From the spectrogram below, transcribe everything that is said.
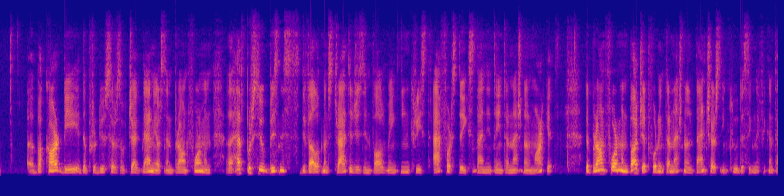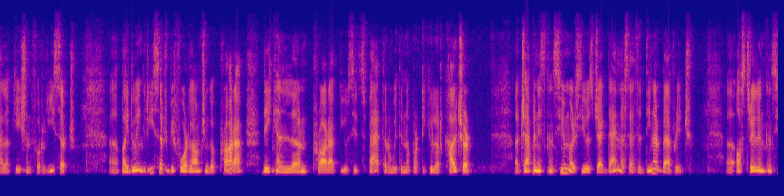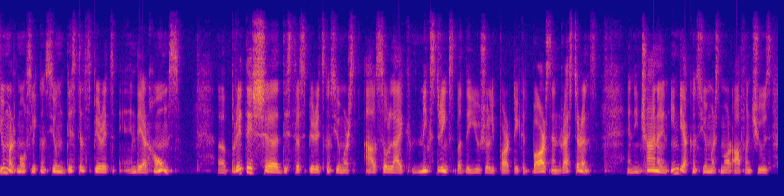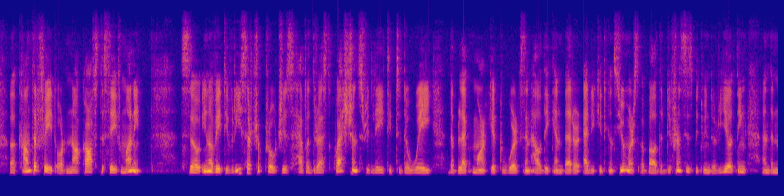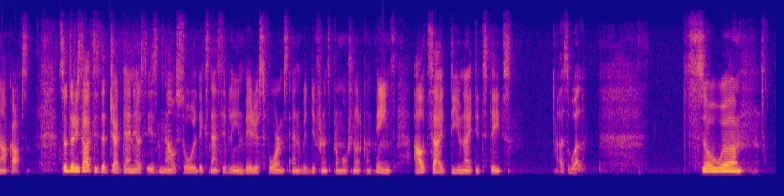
Bacardi, the producers of Jack Daniels and Brown Forman, uh, have pursued business development strategies involving increased efforts to expand into international markets. The Brown Forman budget for international ventures include a significant allocation for research. Uh, by doing research before launching a product, they can learn product usage pattern within a particular culture. Uh, Japanese consumers use Jack Daniels as a dinner beverage. Uh, Australian consumers mostly consume distilled spirits in their homes. Uh, British uh, distilled spirits consumers also like mixed drinks, but they usually partake at bars and restaurants. And in China and India, consumers more often choose uh, counterfeit or knockoffs to save money. So innovative research approaches have addressed questions related to the way the black market works and how they can better educate consumers about the differences between the real thing and the knockoffs. So the result is that Jack Daniels is now sold extensively in various forms and with different promotional campaigns outside the United States as well. So um,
